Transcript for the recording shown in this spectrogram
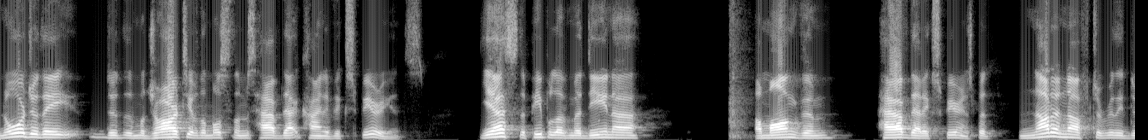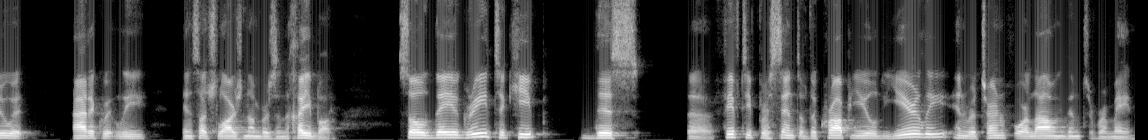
nor do they do the majority of the Muslims have that kind of experience. Yes, the people of Medina among them have that experience, but not enough to really do it adequately in such large numbers in Khaybar. So they agreed to keep this uh, 50% of the crop yield yearly in return for allowing them to remain.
